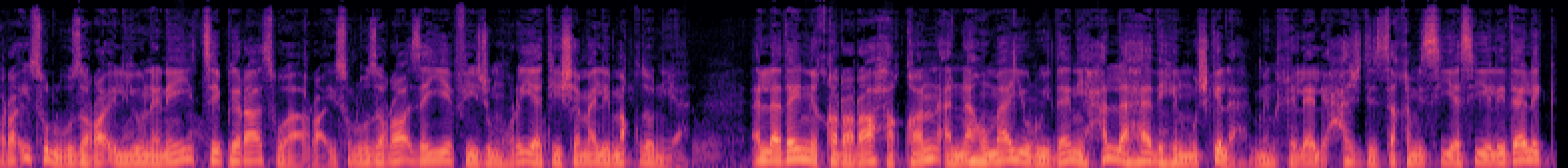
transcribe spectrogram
رئيس الوزراء اليوناني تسيبيراس ورئيس الوزراء زيف في جمهورية شمال مقدونيا. اللذين قررا حقا أنهما يريدان حل هذه المشكلة من خلال حشد الزخم السياسي لذلك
